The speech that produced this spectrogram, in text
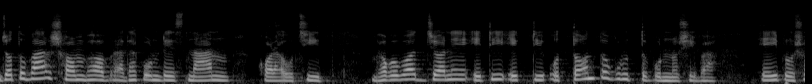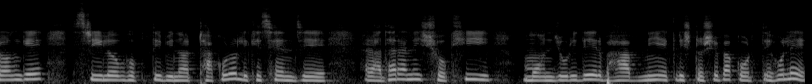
যতবার সম্ভব রাধাকুণ্ডে স্নান করা উচিত। ভগবৎজনে এটি একটি অত্যন্ত গুরুত্বপূর্ণ সেবা। এই প্রসঙ্গে শ্রীল ভক্তি বিনোদ ঠাকুরও লিখেছেন যে, রাধারানীর সখী মঞ্জুরিদের ভাব নিয়ে কৃষ্ণ সেবা করতে হলে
